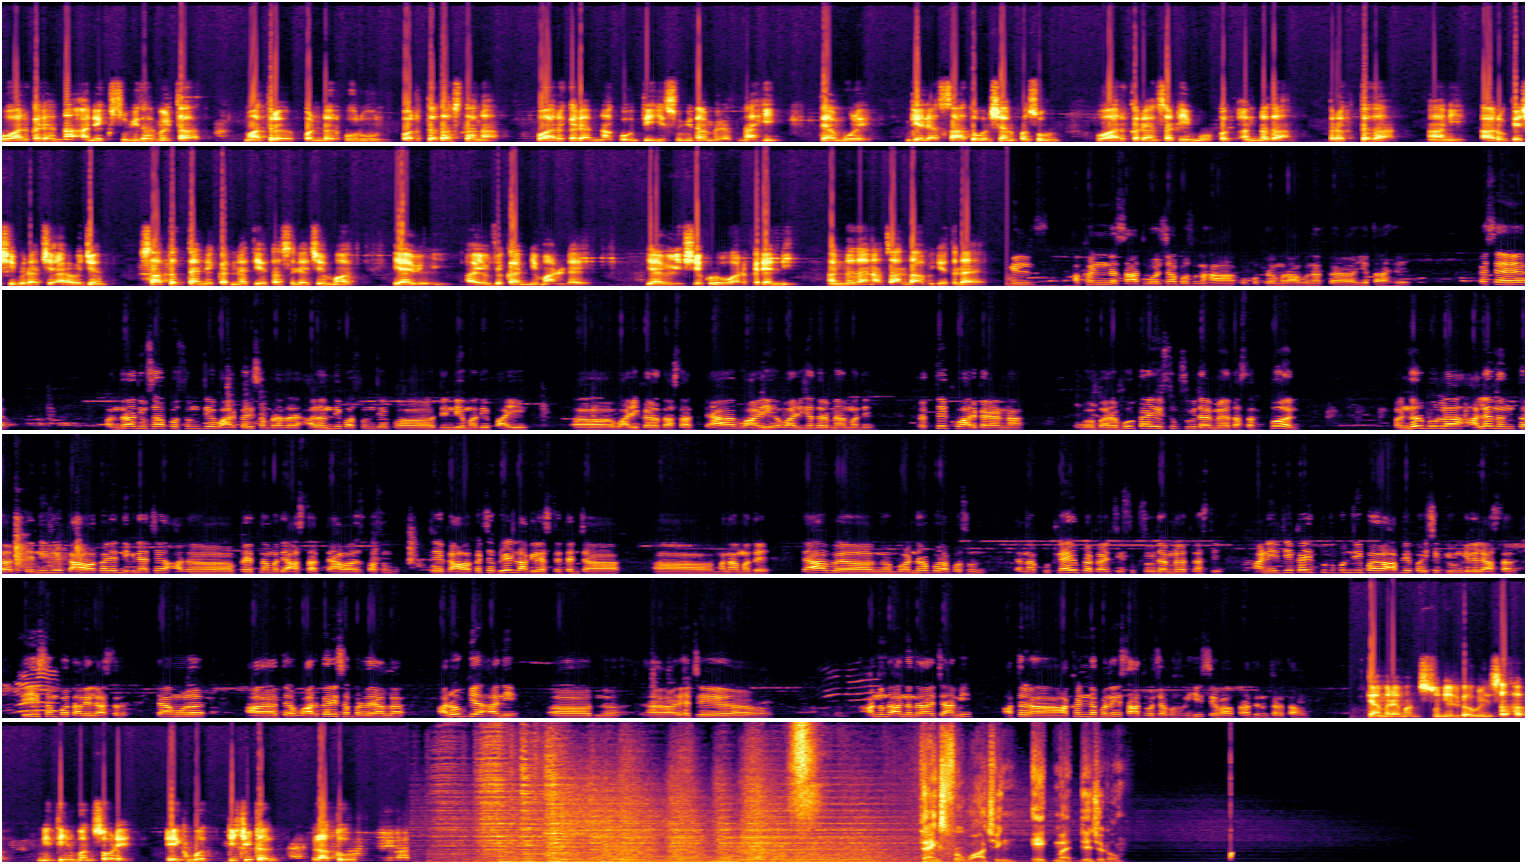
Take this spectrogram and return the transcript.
वारकऱ्यांना अनेक सुविधा मिळतात. मात्र पंढरपूरहून परतत असताना वारकऱ्यांना कोणतीही सुविधा मिळत नाही. त्यामुळे गेल्या सात वर्षांपासून वारकऱ्यांसाठी मोफत अन्नदान रक्तदान आणि आरोग्य शिबिराचे आयोजन सातत्याने करण्यात येत असल्याचे मत यावेळी आयोजकांनी मांडले यावेळी शेकडो वारकऱ्यांनी अन्नदानाचा लाभ घेतलाय. मागील अखंड सात वर्षापासून हा उपक्रम राबवण्यात येत आहे. कसं आहे पंधरा दिवसापासून जे वारकरी संप्रदाय आळंदीपासून जे दिंडीमध्ये पायी वारी करत असतात त्या वारी वारीच्या दरम्यानमध्ये प्रत्येक वारकऱ्यांना भरपूर काही सुखसुविधा मिळत असतात. पण पंढरपूरला आल्यानंतर त्यांनी जे गावाकडे निघण्याच्या प्रयत्नामध्ये असतात त्यावेळेसपासून जे गावाकडचे वेळ लागले असते त्यांच्या मनामध्ये त्या वे- पंढरपुरापासून त्यांना कुठल्याही प्रकारची सुखसुविधा मिळत नसते. आणि जे काही तुटपुंजी प आपले पैसे घेऊन गेलेले असतात तेही संपत आलेले असतात. त्यामुळं त्या वारकरी संप्रदायाला आरोग्य आणि ह्याचे आनंद आनंदाचे आम्ही आता अखंडपणे सात वर्षापासून ही सेवा प्राधान्य करत आहोत cameraman Sunil गवळीसह Nitin Bansode Ekmat digital Latur Thanks for watching Aikmat Digital.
